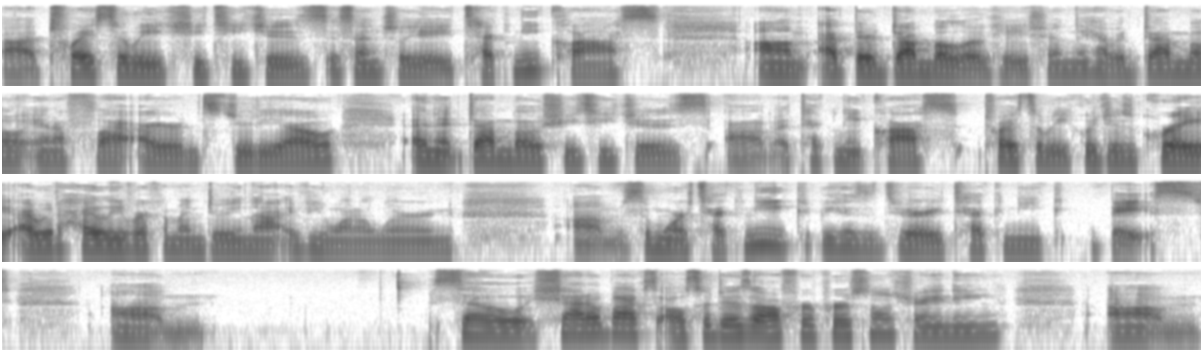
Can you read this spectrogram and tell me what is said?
uh, twice a week. She teaches essentially a technique class um, at their Dumbo location. They have a Dumbo and a flat iron studio, and at Dumbo she teaches um, a technique class twice a week, which is great. I would highly recommend doing that if you want to learn um, some more technique because it's very technique based. Um, so Shadowbox also does offer personal training. Um,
